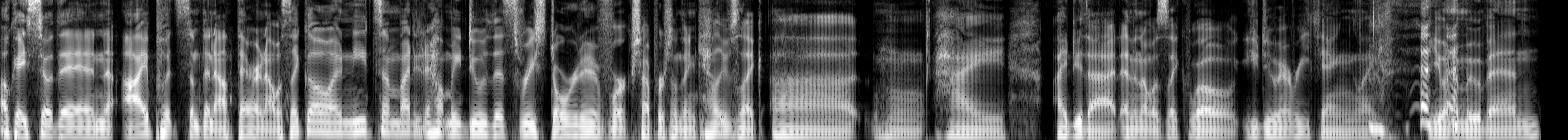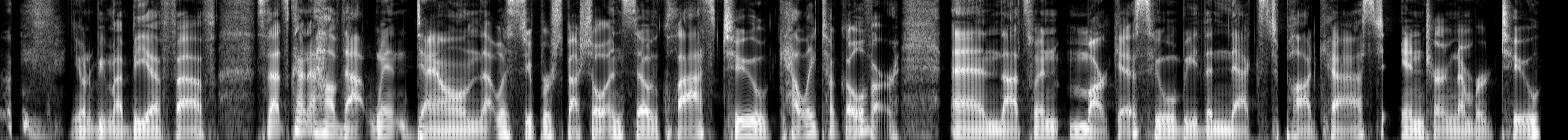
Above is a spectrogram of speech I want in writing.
okay, so then I put something out there and I was like, oh, I need somebody to help me do this restorative workshop or something. Kelly was like, uh, hmm, hi, I do that. And then I was like, well, you do everything. Like, you want to move in? You want to be my BFF? So that's kind of how that went down. That was super special. And so class two, Kelly took over. And that's when Marcus, who will be the next podcast intern number two,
